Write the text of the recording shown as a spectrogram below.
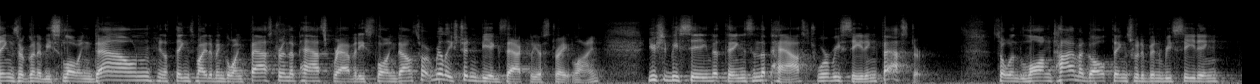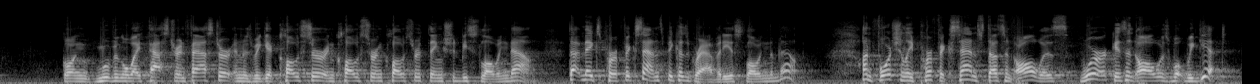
Things are going to be slowing down. You know, things might have been going faster in the past. Gravity's slowing down, so it really shouldn't be exactly a straight line. You should be seeing that things in the past were receding faster. So a long time ago, things would have been receding going moving away faster and faster and as we get closer and closer and closer things should be slowing down that makes perfect sense because gravity is slowing them down unfortunately perfect sense doesn't always work isn't always what we get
